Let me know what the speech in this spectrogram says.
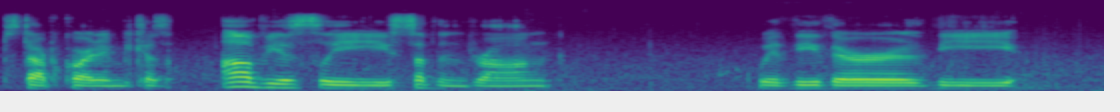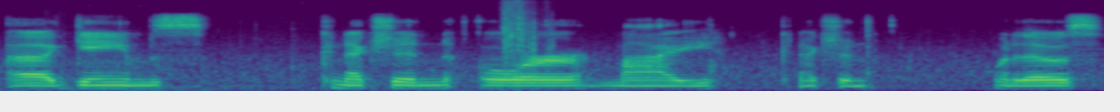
stop recording because obviously something's wrong with either the uh, game's connection or my connection. One of those.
